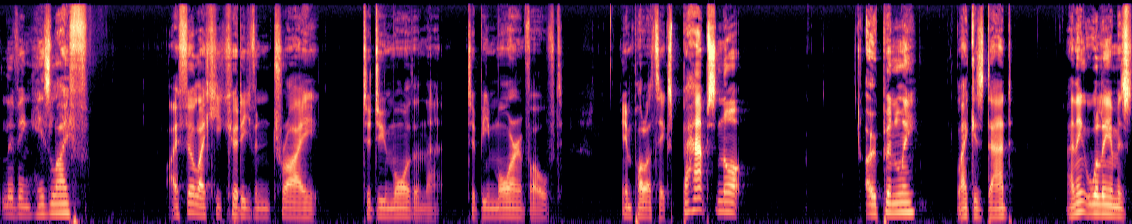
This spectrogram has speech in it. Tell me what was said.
living his life, I feel like he could even try to do more than that to be more involved in politics. Perhaps not openly like his dad. I think William is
